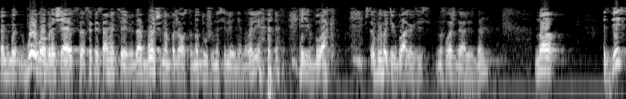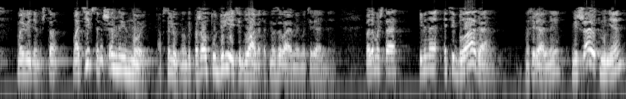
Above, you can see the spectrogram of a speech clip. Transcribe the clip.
как бы к Богу обращаются с этой самой целью. Да? Больше нам, пожалуйста, на душу населения навали этих благ, чтобы мы в этих благах здесь наслаждались. Да? Но здесь мы видим, что мотив совершенно иной. Абсолютно. Он говорит, пожалуйста, убери эти блага, так называемые материальные. Потому что именно эти блага материальные мешают мне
